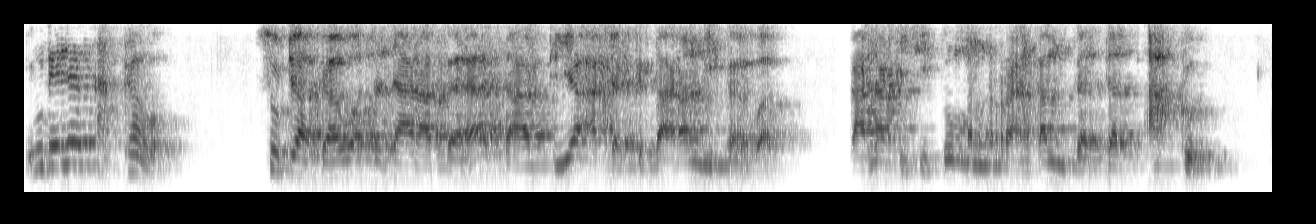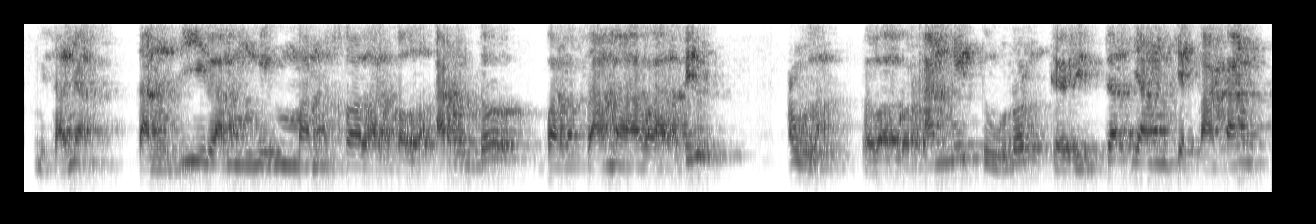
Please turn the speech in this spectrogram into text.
Ini dia kagak. Sudah gawat secara bahasa, dia ada getaran di bawah. Karena di situ menerangkan zat agung. Misalnya, tanzilam mimman khalaqal ardo wasamawati Allah. Bahwa Quran ini turun dari zat yang menciptakan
